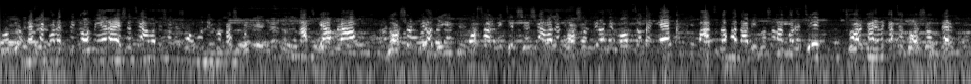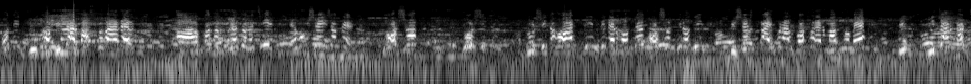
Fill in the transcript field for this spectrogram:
বজরুন্নেসা কলেজ থেকেও মেয়েরা এসেছে, আমাদের সাথে সংহতি প্রকাশ করতে আজকে আমরা ধর্ষণ বিরোধী মশাল মিছিল শেষে আমাদের ধর্ষণ বিরোধী মঞ্চ থেকে পাঁচ দফা দাবি ঘোষণা করেছি। সরকারের কাছে ধর্ষকদের অতি দ্রুত বিচার বাস্তবায়নের কথা তুলে ধরেছি এবং সেই সাথে ধর্ষক ধর্ষিত ধর্ষিত হওয়ার তিন দিনের মধ্যে ধর্ষণ বিরোধী বিশেষ ট্রাইব্যুনাল গঠনের মাধ্যমে বিচার কার্য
